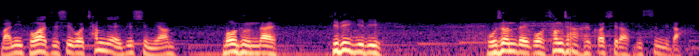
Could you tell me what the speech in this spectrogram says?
많이 도와주시고 참여해 주시면 먼 훗날 길이 길이 보존되고 성장할 것이라 믿습니다.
